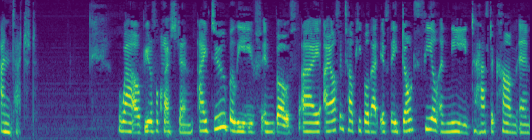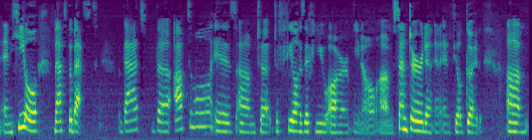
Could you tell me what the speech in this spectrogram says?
untouched. Wow, beautiful question. I do believe in both. I, I often tell people that if they don't feel a need to have to come and, and heal, that's the best that the optimal is um, to to feel as if you are you know um, centered and, and, and, feel good. Um,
